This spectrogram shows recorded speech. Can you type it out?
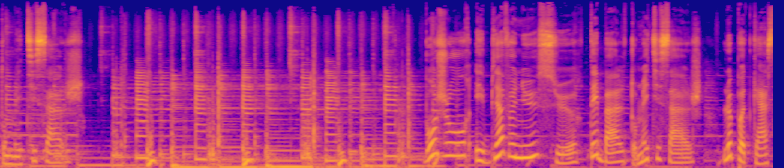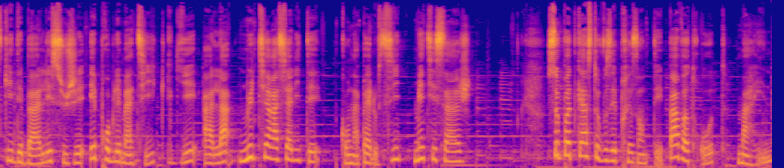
ton métissage. Bonjour et bienvenue sur Déballe ton métissage, le podcast qui déballe les sujets et problématiques liés à la multiracialité, qu'on appelle aussi métissage. Ce podcast vous est présenté par votre hôte, Marine,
